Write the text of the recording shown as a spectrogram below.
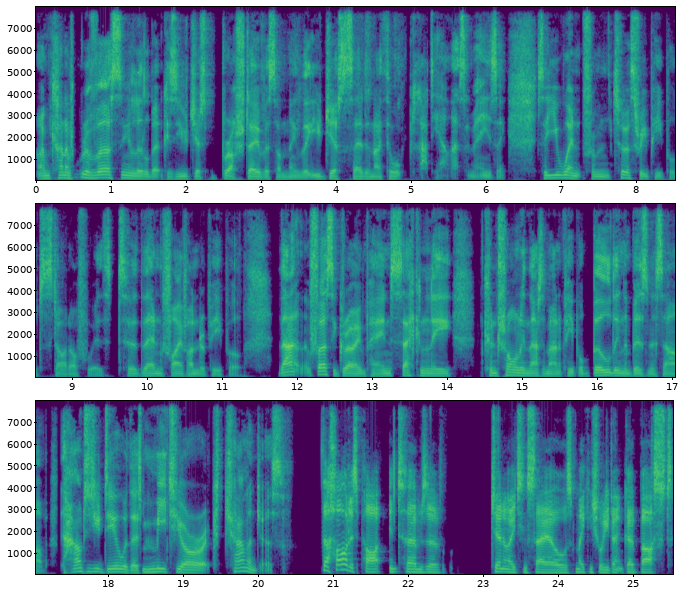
I'm kind of reversing a little bit because you just brushed over something that you just said, and I thought, bloody hell, that's amazing. So you went from two or three people to start off with to then 500 people. That, firstly, growing pains. Secondly, controlling that amount of people, building the business up. How did you deal with those meteoric challenges? The hardest part in terms of generating sales, making sure you don't go bust,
